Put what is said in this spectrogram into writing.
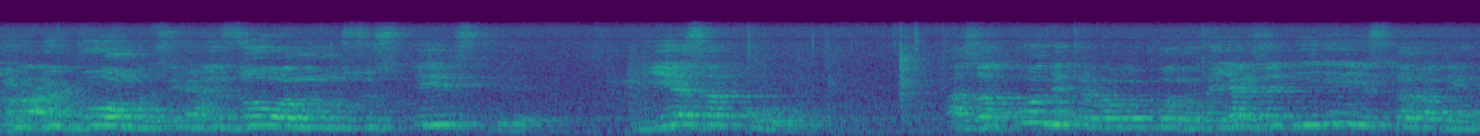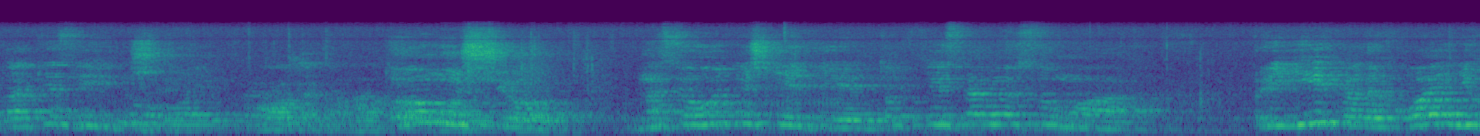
І в будь-якому цивілізованому суспільстві є закон. А закони треба виконувати як з однієї сторони, так і з іншої. Тому що на сьогоднішній день, тут в тих самих сумах, приїхали хвайні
